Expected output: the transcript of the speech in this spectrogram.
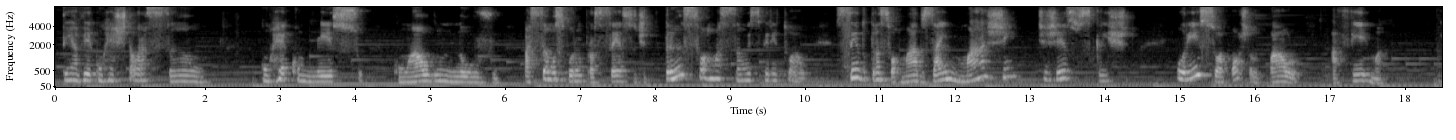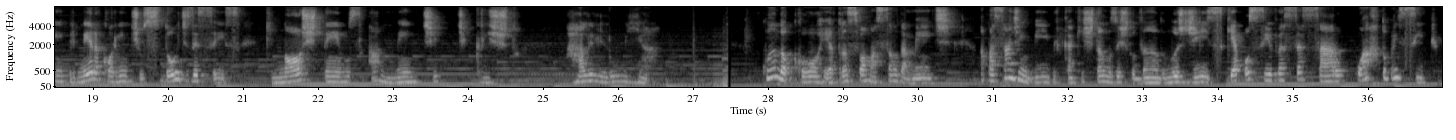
tem a ver com restauração, com recomeço, com algo novo. Passamos por um processo de transformação espiritual, sendo transformados à imagem de Jesus Cristo. Por isso, o apóstolo Paulo afirma em 1 Coríntios 2,16 que nós temos a mente de Cristo. Aleluia! Quando ocorre a transformação da mente, a passagem bíblica que estamos estudando nos diz que é possível acessar o quarto princípio.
